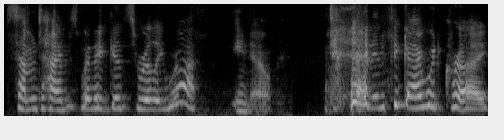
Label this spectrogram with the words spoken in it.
sometimes when it gets really rough, you know, I didn't think I would cry.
